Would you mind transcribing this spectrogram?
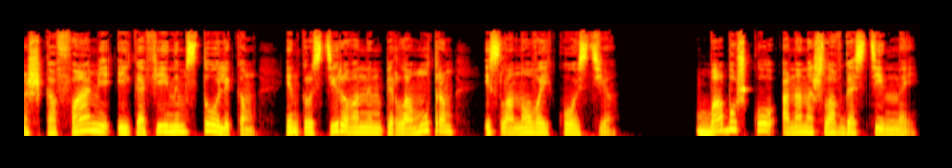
шкафами и кофейным столиком, инкрустированным перламутром и слоновой костью. Бабушку она нашла в гостиной.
